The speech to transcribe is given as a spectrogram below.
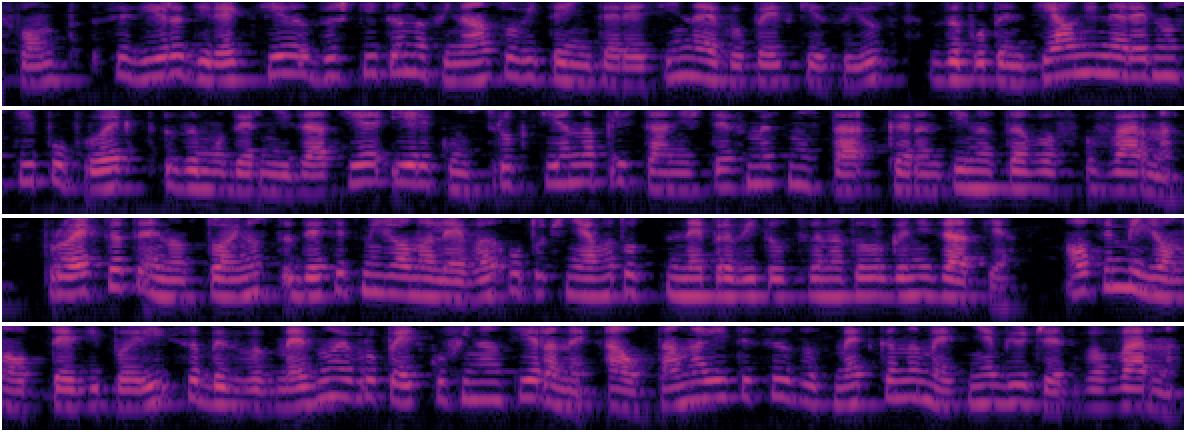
фонд сезира дирекция защита на финансовите интереси на Европейския съюз за потенциални нередности по проект за модернизация и реконструкция на пристанище в местността Карантината в Варна. Проектът е на стойност 10 милиона лева, уточняват от неправителствената организация. 8 милиона от тези пари са безвъзмезно европейско финансиране, а останалите са за сметка на местния бюджет във Варна.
